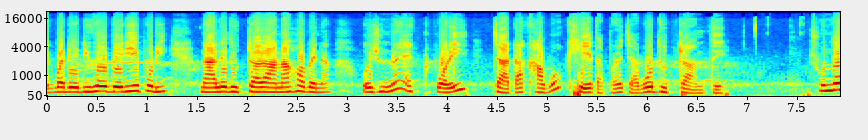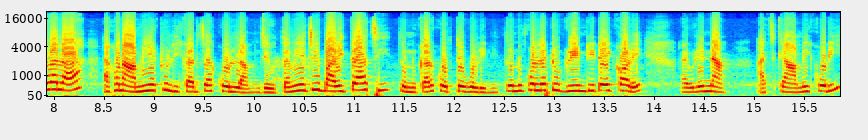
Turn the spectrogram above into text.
একবার রেডি হয়ে বেরিয়ে পড়ি, নাহলে দুধটা আর আনা হবে না। ওই জন্য একটু পরেই চাটা খাব, খেয়ে তারপরে যাব দুধটা আনতে। সন্ধ্যাবেলা এখন আমি একটু লিকার চা করলাম। যেহেতু আমি যে বাড়িতে আছি তনুকার করতে বলিনি। তনু করলে একটু গ্রিন টিটাই করে। আমি বলি, না, আজকে আমি করি,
